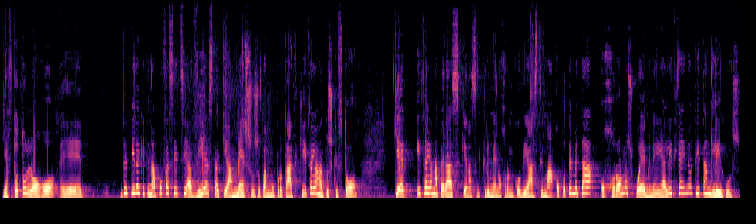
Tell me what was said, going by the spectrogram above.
γι' αυτό το λόγο ε, δεν πήρα και την απόφαση έτσι αβίαστα και αμέσως όταν μου προτάθηκε. Ήθελα να το σκεφτώ και ήθελα να περάσει και ένα συγκεκριμένο χρονικό διάστημα, οπότε μετά ο χρόνος που έμεινε η αλήθεια είναι ότι ήταν λίγος.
